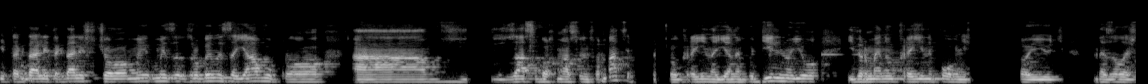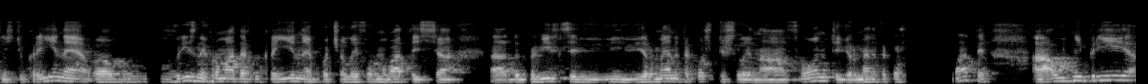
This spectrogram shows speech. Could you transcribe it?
і так далі. І так далі. Що ми, ми зробили заяву про в засобах масової інформації, що Україна є неподільною, і вірмени України повністю стоюють незалежність України. Е, в- різних громадах України почали формуватися е, добровільці. Вірмени також пішли на фронт, і вірмени також працювати. А у Дніпрі е,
